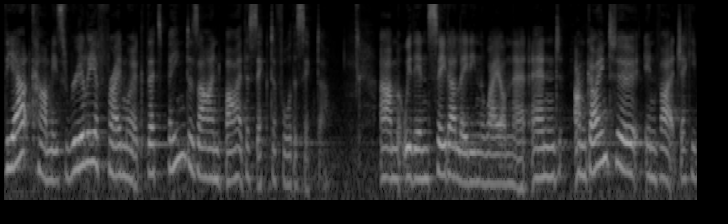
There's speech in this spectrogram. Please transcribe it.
the outcome is really a framework that's been designed by the sector for the sector. Um, with NCETA leading the way on that. And I'm going to invite Jackie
